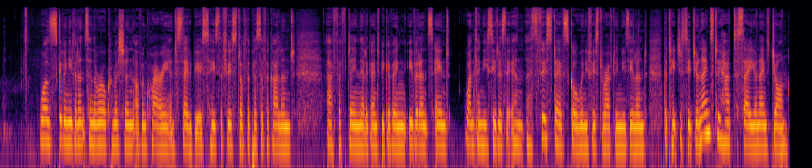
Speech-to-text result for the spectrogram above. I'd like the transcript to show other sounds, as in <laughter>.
was giving evidence in the Royal Commission of Inquiry into State Abuse. He's the first of the Pacific Island uh, 15 that are going to be giving evidence and one thing he said is that in his first day of school, when he first arrived in New Zealand, the teacher said, Your name's too hard to say, your name's John.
